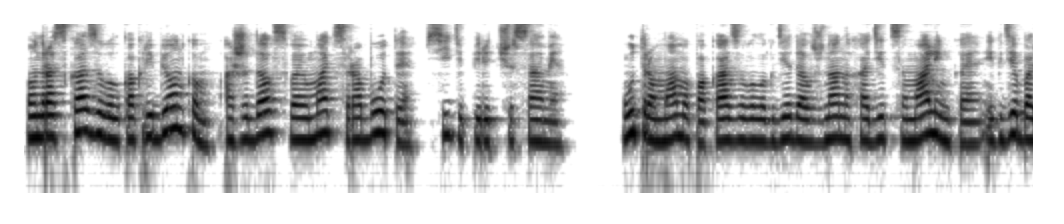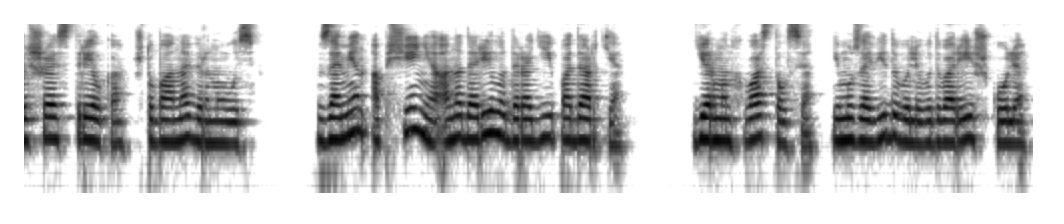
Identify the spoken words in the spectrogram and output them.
Он рассказывал, как ребенком ожидал свою мать с работы, сидя перед часами. Утром мама показывала, где должна находиться маленькая и где большая стрелка, чтобы она вернулась. Взамен общения она дарила дорогие подарки. Герман хвастался, ему завидовали во дворе и школе.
